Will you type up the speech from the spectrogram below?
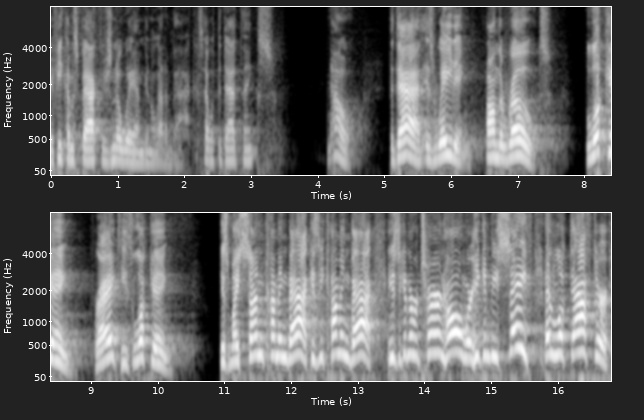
If he comes back, there's no way I'm going to let him back. Is that what the dad thinks? No. The dad is waiting on the road, looking, right? He's looking. Is my son coming back? Is he coming back? Is he going to return home where he can be safe and looked after?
